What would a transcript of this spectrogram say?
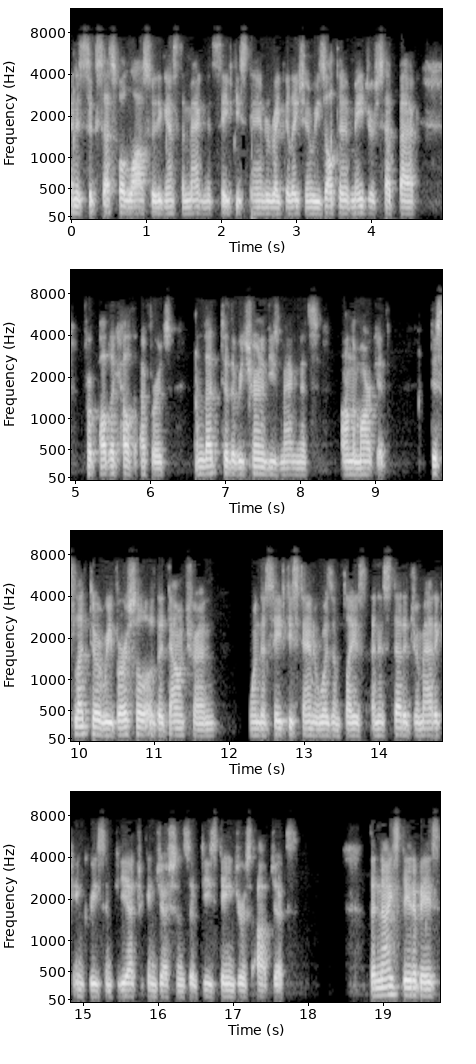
and its successful lawsuit against the magnet safety standard regulation resulted in a major setback for public health efforts and led to the return of these magnets on the market. This led to a reversal of the downtrend when the safety standard was in place and instead a dramatic increase in pediatric ingestions of these dangerous objects. The NEISS database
